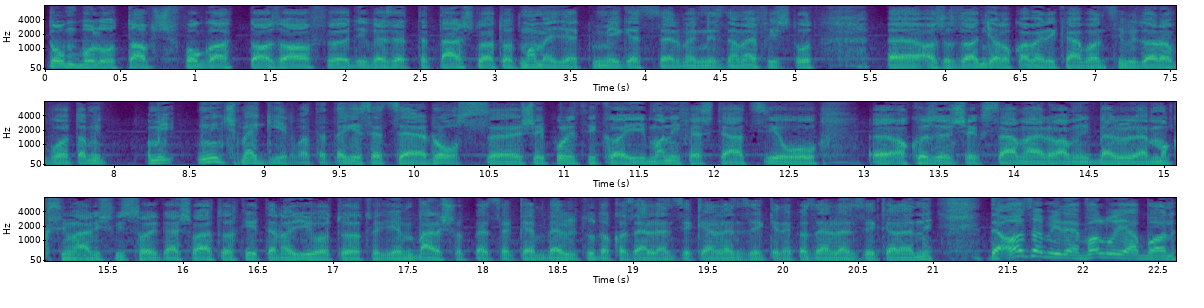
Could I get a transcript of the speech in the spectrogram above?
tomboló taps fogadta az Alföldi vezette társulatot, ma megyek még egyszer megnézni a Mephistót, az az Angyalok Amerikában című darab volt, amit ami nincs megírva, tehát egész egyszer rossz, és egy politikai manifestáció a közönség számára, ami belőle maximális viszolygás váltott. Kéten nagyon jól tudod, hogy én másodperceken belül tudok az ellenzék ellenzékének az ellenzéke lenni. De az, amire valójában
